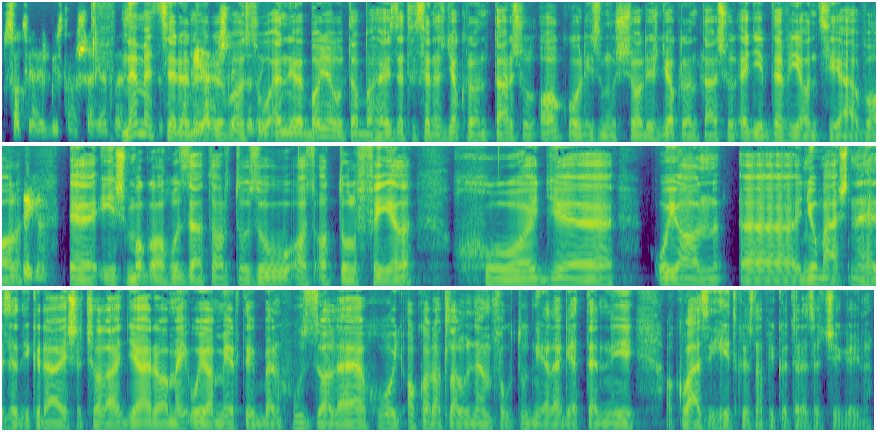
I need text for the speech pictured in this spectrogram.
szociális biztonságát vesz. Nem egyszerűen erről van szó, ennél bonyolultabb a helyzet, hiszen ez gyakran társul alkoholizmussal, és gyakran társul egyéb devianciával, Igen. E, és maga a hozzátartozó az attól fél, hogy e, olyan ö, e, nyomás nehezedik rá és a családjára, amely olyan mértékben húzza le, hogy akaratlanul nem fog tudni eleget tenni a kvázi hétköznapi kötelezettségeinek.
